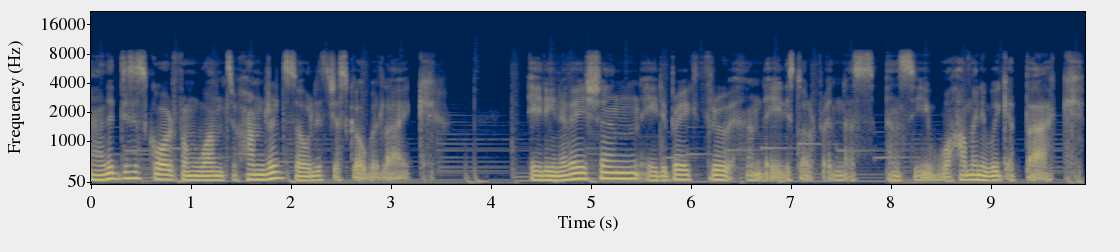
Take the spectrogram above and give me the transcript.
And this is scored from 1 to 100, so let's just go with like 80 innovation, 80 breakthrough, and 80 startup readiness and see how many we get back.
